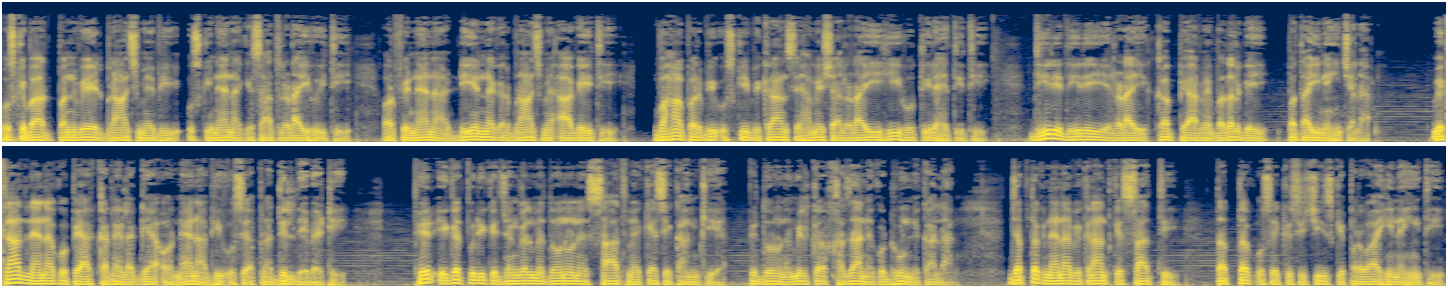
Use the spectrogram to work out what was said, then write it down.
उसके बाद पनवेल ब्रांच में भी उसकी नैना के साथ लड़ाई हुई थी और फिर नैना डीएन नगर ब्रांच में आ गई थी। वहाँ पर भी उसकी विक्रांत से हमेशा लड़ाई ही होती रहती थी। धीरे धीरे ये लड़ाई कब प्यार में बदल गई, पता ही नहीं चला। विक्रांत नैना को प्यार करने लग गया और नैना भी उसे अपना दिल दे बैठी। फिर इगतपुरी के जंगल में दोनों ने साथ में कैसे काम किया? फिर दोनों ने मिलकर खजाने को ढूंढ निकाला। जब तक नैना विक्रांत के साथ थी तब तक उसे किसी चीज़ की परवाह ही नहीं थी।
